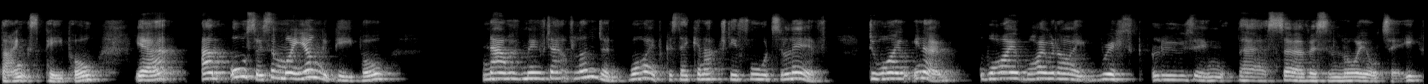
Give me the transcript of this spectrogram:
Thanks, people. Yeah. And also, some of my younger people now have moved out of London. Why? Because they can actually afford to live. Do I, you know, why why would I risk losing their service and loyalty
